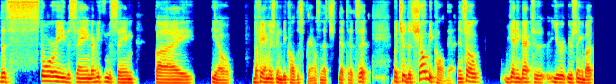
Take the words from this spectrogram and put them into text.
the story the same everything the same by you know the family's going to be called the sopranos and that's that, that's it but should the show be called that and so getting back to your you're saying about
